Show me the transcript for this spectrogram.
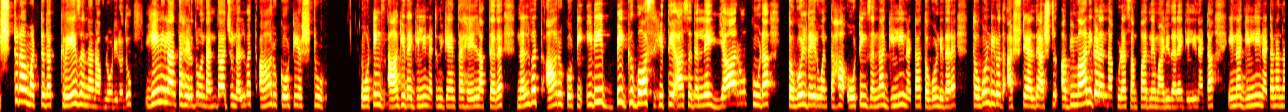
ಇಷ್ಟರ ಮಟ್ಟದ ಕ್ರೇಜ್ ಅನ್ನ ನಾವು ನೋಡಿರೋದು. ಏನಿಲ್ಲ ಅಂತ ಹೇಳಿದ್ರು ಒಂದು ಅಂದಾಜು ನಲ್ವತ್ತಾರು ಕೋಟಿಯಷ್ಟು ವೋಟಿಂಗ್ಸ್ ಆಗಿದೆ, ಗಿಲ್ಲಿ ನಟನಿಗೆ ಅಂತ ಹೇಳಲಾಗ್ತಾ ಇದೆ. ನಲ್ವತ್ ಆರು ಕೋಟಿ ಇಡೀ ಬಿಗ್ ಬಾಸ್ ಇತಿಹಾಸದಲ್ಲೇ ಯಾರು ಕೂಡ ತಗೊಳ್ದೇ ಇರುವಂತಹ ವೋಟಿಂಗ್ಸ್ ಅನ್ನ ಗಿಲ್ಲಿ ನಟ ತಗೊಂಡಿದ್ದಾರೆ. ತಗೊಂಡಿರೋದು ಅಷ್ಟೇ ಅಲ್ಲದೆ ಅಷ್ಟು ಅಭಿಮಾನಿಗಳನ್ನ ಕೂಡ ಸಂಪಾದನೆ ಮಾಡಿದ್ದಾರೆ ಗಿಲ್ಲಿ ನಟ. ಇನ್ನ ಗಿಲ್ಲಿ ನಟನನ್ನ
